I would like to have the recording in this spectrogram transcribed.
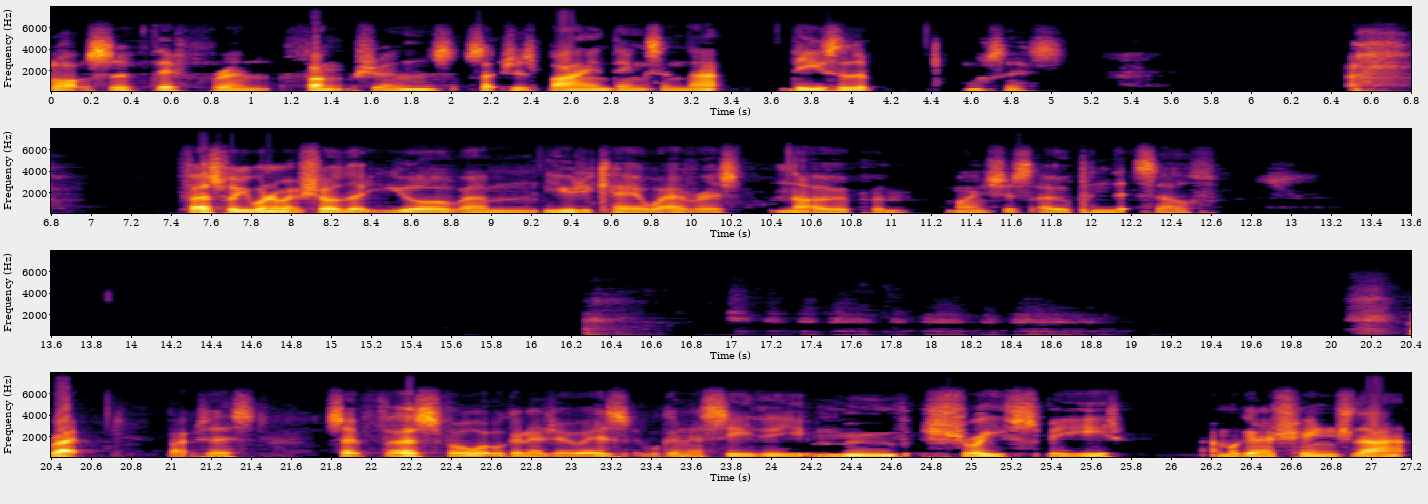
lots of different functions, such as bindings and that. These are the. What's this? First of all, you want to make sure that your um, UDK or whatever is not open. Mine's just opened itself. Right, back to this. So first of all, what we're going to do is we're going to see the move strafe speed, and we're going to change that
